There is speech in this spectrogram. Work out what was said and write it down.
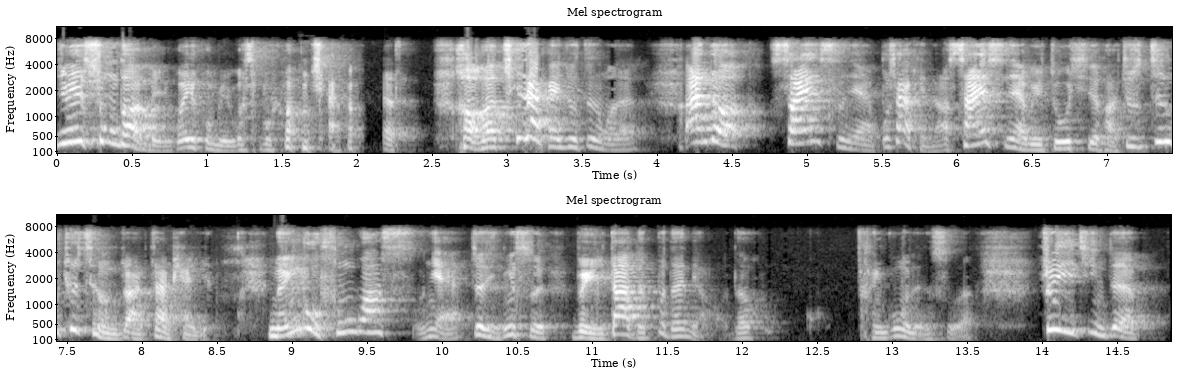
因为送到美国以后，美国是不放钱的。好了，最占便宜就是这种人。按照三十年不算很长，三十年为周期的话，就是这种就这种占占便宜，能够风光十年，这已经是伟大的不得了的成功人士。最近的。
